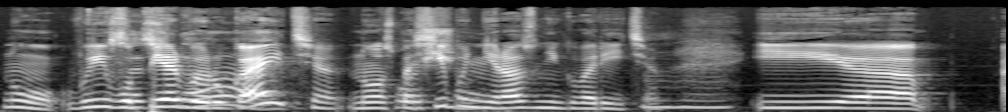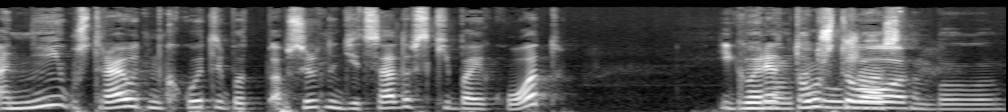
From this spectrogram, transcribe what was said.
Ну, вы его Кстати, первый да. ругаете, но спасибо Очень. ни разу не говорите. Mm-hmm. И э, они устраивают им какой-то вот абсолютно детсадовский бойкот, и говорят ну, о том, что было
